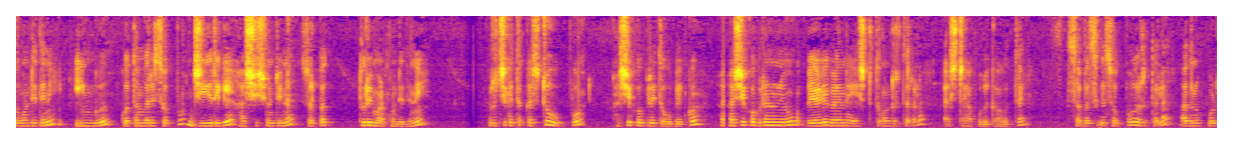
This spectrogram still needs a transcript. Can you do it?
ತೊಗೊಂಡಿದ್ದೀನಿ, ಇಂಗು, ಕೊತ್ತಂಬರಿ ಸೊಪ್ಪು, ಜೀರಿಗೆ, ಹಸಿ ಶುಂಠಿನ ಸ್ವಲ್ಪ ತುರಿ ಮಾಡ್ಕೊಂಡಿದ್ದೀನಿ. ರುಚಿಗೆ ತಕ್ಕಷ್ಟು ಉಪ್ಪು, ಹಸಿ ಕೊಬ್ಬರಿ ತೊಗೋಬೇಕು. ಹಸಿ ಕೊಬ್ಬರಿನ ನೀವು ಬೇಳೆಗಳನ್ನು ಎಷ್ಟು ತೊಗೊಂಡಿರ್ತಾರಲ್ಲ ಅಷ್ಟೇ ಹಾಕೋಬೇಕಾಗುತ್ತೆ ಸಬ್ಬಸಿಗೆ ಸೊಪ್ಪು ಇರುತ್ತಲ್ಲ, ಅದನ್ನು ಕೂಡ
